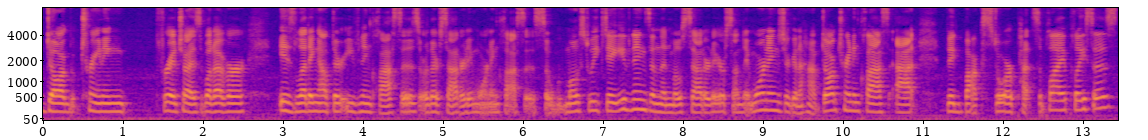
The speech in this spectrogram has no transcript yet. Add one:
dog training franchise, whatever, is letting out their evening classes or their Saturday morning classes. So most weekday evenings and then most Saturday or Sunday mornings, you're going to have dog training class at big box store pet supply places.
